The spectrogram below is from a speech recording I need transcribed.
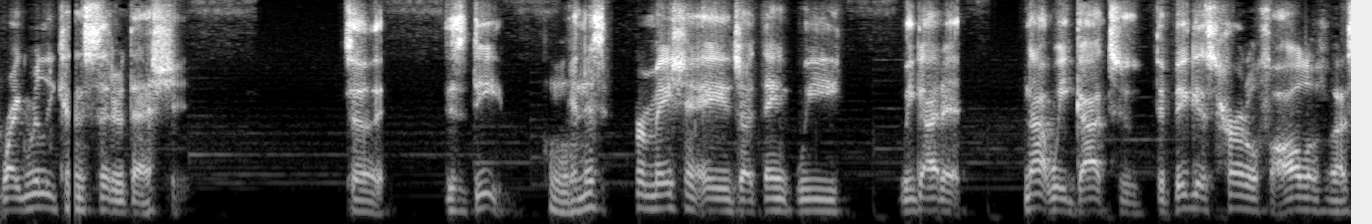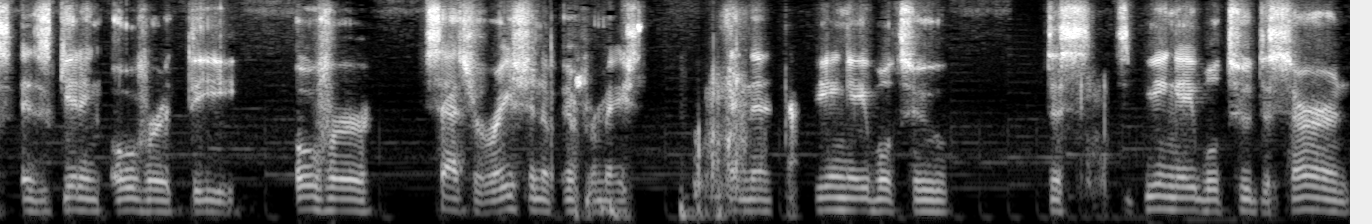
Like really consider that shit. So it's deep. Hmm. In this information age, I think we we got it. Not we got to. The biggest hurdle for all of us is getting over the over saturation of information, and then being able to just being able to discern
